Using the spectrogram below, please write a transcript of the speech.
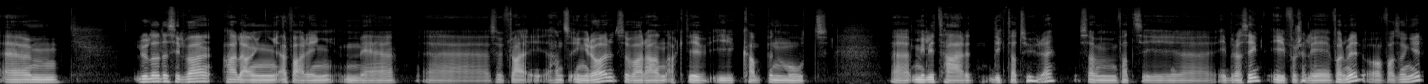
Um, Lula de Silva har lang erfaring med eh, Fra hans yngre år så var han aktiv i kampen mot eh, militærdiktaturet som fantes i, eh, i Brasil, i forskjellige former og fasonger.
